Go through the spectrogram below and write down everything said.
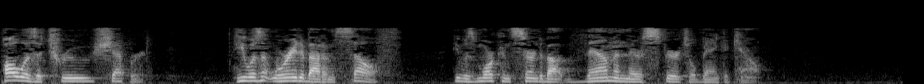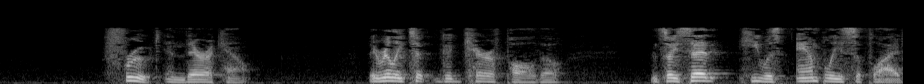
Paul was a true shepherd. He wasn't worried about himself. He was more concerned about them and their spiritual bank account. Fruit in their account. They really took good care of Paul, though. And so he said he was amply supplied.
